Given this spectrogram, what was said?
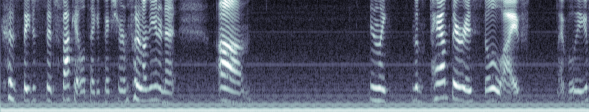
because they just said fuck it we'll take a picture and put it on the internet. Um and like the panther is still alive i believe.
